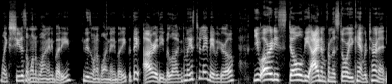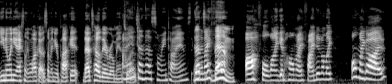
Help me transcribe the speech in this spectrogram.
Like she doesn't want to belong to anybody. He doesn't want to belong to anybody, but they already belong. I'm like, it's too late, baby girl. You already stole the item from the store. You can't return it. You know when you accidentally walk out with something in your pocket? That's how their romance I've was. done that so many times, and That's then I feel them. awful when I get home and I find it. I'm like, "Oh my god." It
